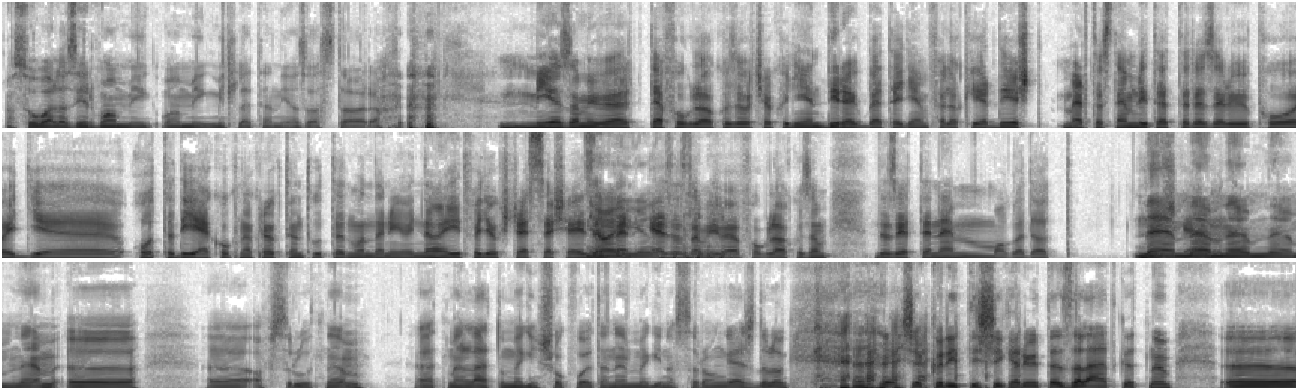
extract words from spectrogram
Szóval azért van még, van még mit letenni az asztalra. Mi az, amivel te foglalkozol, csak hogy ilyen direktbe tegyen fel a kérdést, mert azt említetted az előbb, hogy ott a diákoknak rögtön tudtad mondani, hogy na, itt vagyok stresszes helyzetben, ja, ez az, amivel foglalkozom, de azért te nem magadat nem, nem, nem, nem, nem, ö, ö, abszolút nem. Hát már látom, megint sok volt a nem, megint a szorongás dolog, és akkor itt is sikerült ezzel átkötnöm. Ö,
